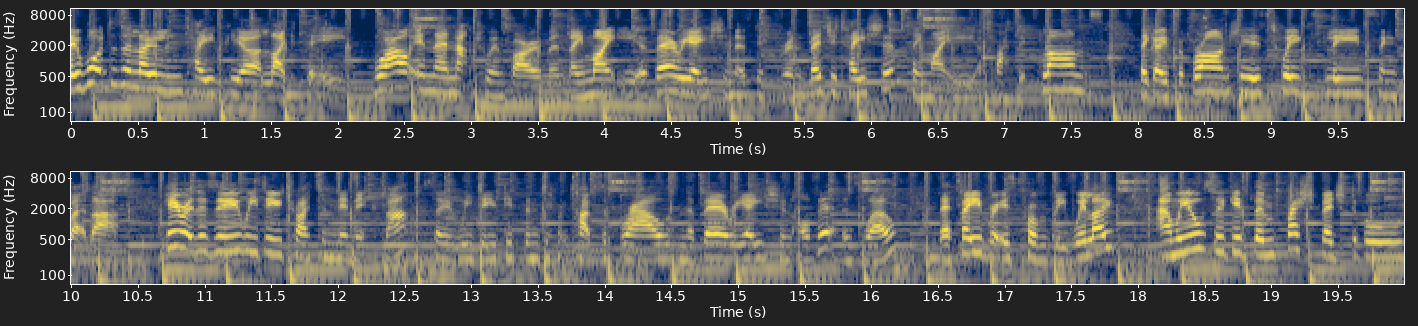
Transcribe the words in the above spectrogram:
So what does a lowland tapir like to eat? Well, in their natural environment, they might eat a variation of different vegetation. They might eat aquatic plants, they go for branches, twigs, leaves, things like that. Here at the zoo, we do try to mimic that. So we do give them different types of browse and a variation of it as well. Their favourite is probably willow. And we also give them fresh vegetables,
